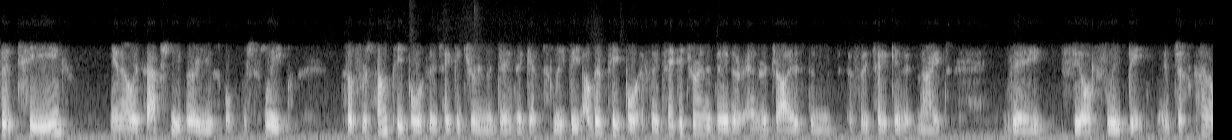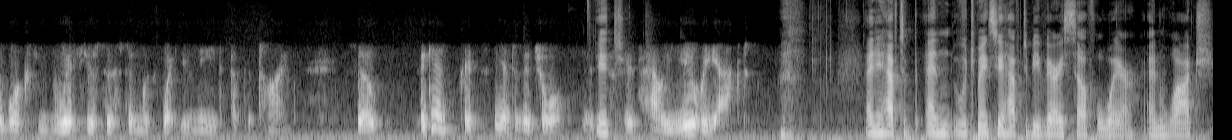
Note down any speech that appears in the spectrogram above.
Fatigue, you know, it's actually very useful for sleep. So for some people, if they take it during the day, they get sleepy. Other people, if they take it during the day, they're energized, and if they take it at night, they feel sleepy. It just kind of works with your system with what you need at the time. So again, it's the individual. It's, it's, it's how you react. And you have to, and which makes you have to be very self-aware and watch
